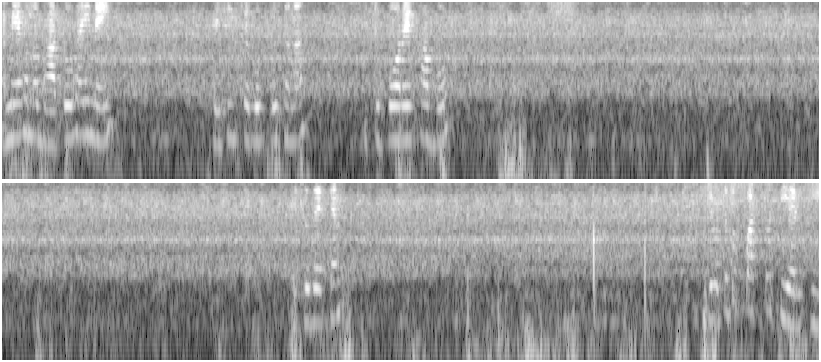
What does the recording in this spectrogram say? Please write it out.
আমি এখনও ভাতও খাই নাই। খেতে ইচ্ছা করতেছে না। একটু পরে খাব। তো দেখেন। যতটুকু পারতেছি আর কি।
